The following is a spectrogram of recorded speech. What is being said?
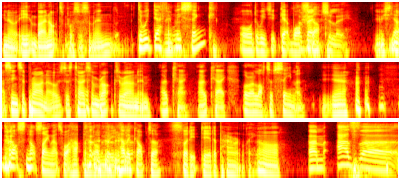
you know, eaten by an octopus or something. Do we definitely sink, or do we ju- get washed up? Eventually. Have you not seen Sopranos? Just tie some rocks around him. Okay, okay. Or a lot of semen. Yeah. not not saying that's what happened on the helicopter, but it did apparently. oh, Um, as uh,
